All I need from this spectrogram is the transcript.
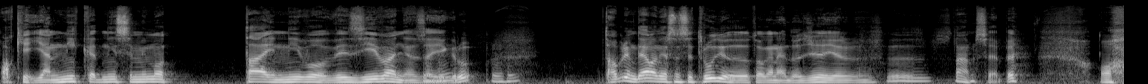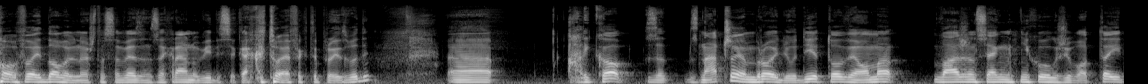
ok, ja nikad nisam imao taj nivo vezivanja za uh -huh. igru, uh -huh. dobrim delom jer sam se trudio da do toga ne dođe, jer e, znam sebe. Ovaj, dovoljno je što sam vezan za hranu, vidi se kako to efekte proizvodi. Uh, ali kao za značajan broj ljudi je to veoma važan segment njihovog života i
